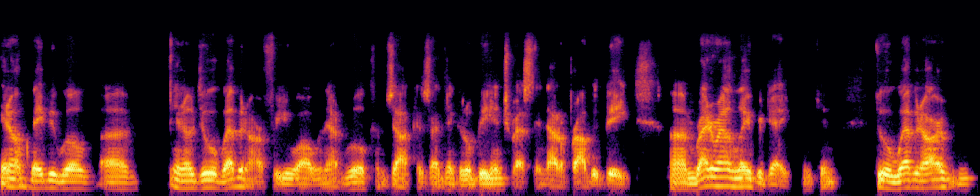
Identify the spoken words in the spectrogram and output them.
you know, maybe we'll uh, you know, do a webinar for you all when that rule comes out because I think it'll be interesting. That'll probably be um, right around Labor Day. We can do a webinar and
